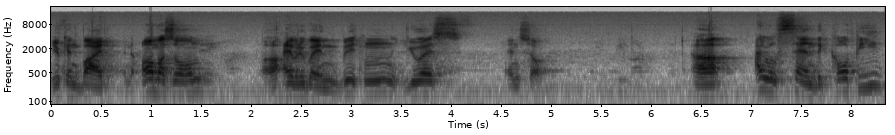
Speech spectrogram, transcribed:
You can buy it on amazon uh, everywhere in britain us and so on. Uh, i will send the copy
